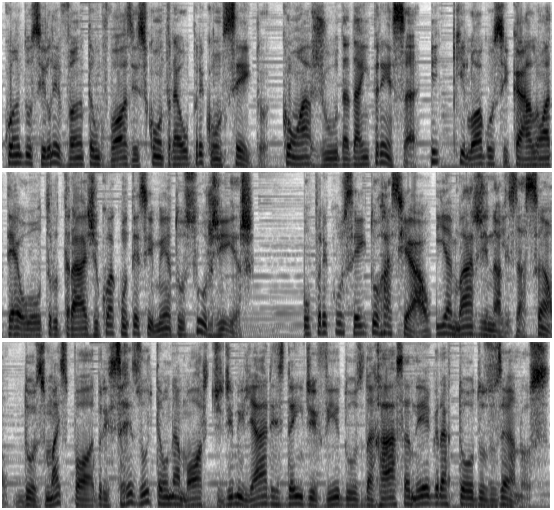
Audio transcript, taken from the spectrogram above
Quando se levantam vozes contra o preconceito, com a ajuda da imprensa, e que logo se calam até outro trágico acontecimento surgir o preconceito racial e a marginalização dos mais pobres resultam na morte de milhares de indivíduos da raça negra todos os anos.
